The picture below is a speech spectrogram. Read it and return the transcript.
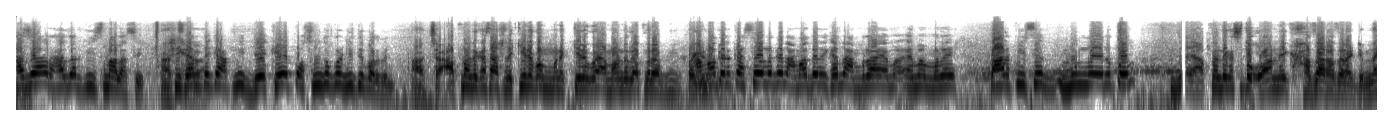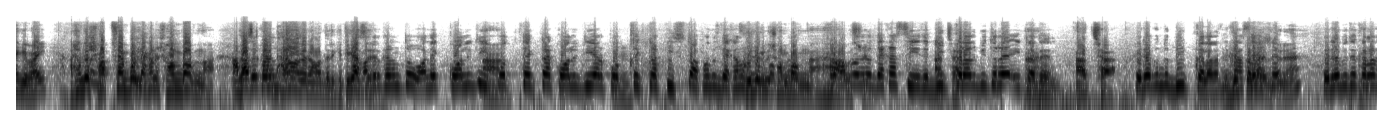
হাজার হাজার পিস মাল আছে। আচ্ছা। সেখান থেকে আপনি দেখে পছন্দ করে নিতে পারবেন। আচ্ছা আপনাদের কাছে আসলে কীরকম মানে কীরকম অ্যামাউন্ট আপনারা আমাদের কাছে হলো আমাদের এখানে আমরা মানে পার পিসের মূল্য এরকম ভাই, আপনাদের কাছে তো অনেক হাজার হাজার আইটেম নাকি ভাই? আসলে সব স্যাম্পল দেখানো সম্ভব না। আমাদের কাছে- ধারণা দেন আমাদেরকে ঠিক আছে? আমাদের তো অনেক কোয়ালিটি হ্যাঁ। প্রত্যেকটা কোয়ালিটি আর প্রত্যেকটা পিস তো আপনাদের দেখানো সম্ভব না, হ্যাঁ, অবশ্যই। দেখাচ্ছি এই যে ডিপ আচ্ছা। কালার ভিতরে এইটা দেন। আচ্ছা। এটা কিন্তু ডিপ কালার আপনি কাছে আসেন। হ্যাঁ? এটার ভিতরে কালার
